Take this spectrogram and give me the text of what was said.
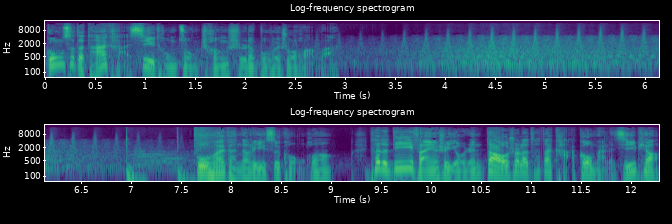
公司的打卡系统总诚实的不会说谎吧。顾怀感到了一丝恐慌，他的第一反应是有人盗刷了他的卡，购买了机票。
